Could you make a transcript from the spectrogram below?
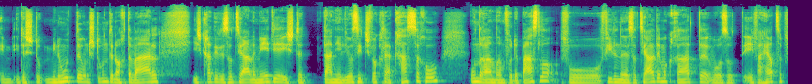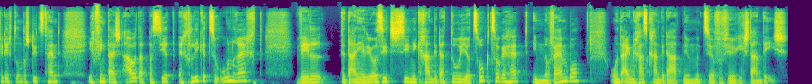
in den Minuten und Stunden nach der Wahl ist gerade in den sozialen Medien ist der Daniel Josic wirklich an die Kasse gekommen. Unter anderem von den Basler, von vielen Sozialdemokraten, wo so Eva Herzog vielleicht unterstützt haben. Ich finde, da ist auch, da passiert ein bisschen zu Unrecht, weil der Daniel Josic seine Kandidatur ja zurückgezogen hat im November und eigentlich als Kandidat nicht mehr zur Verfügung gestanden ist.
